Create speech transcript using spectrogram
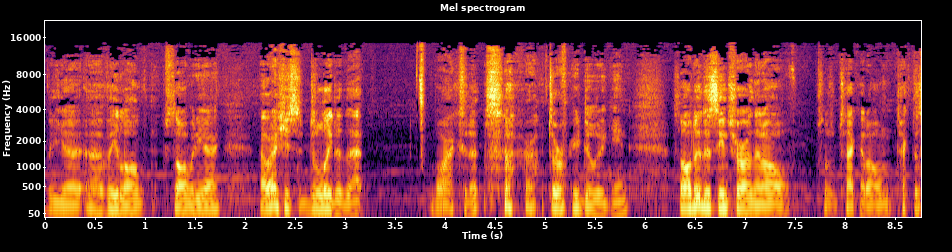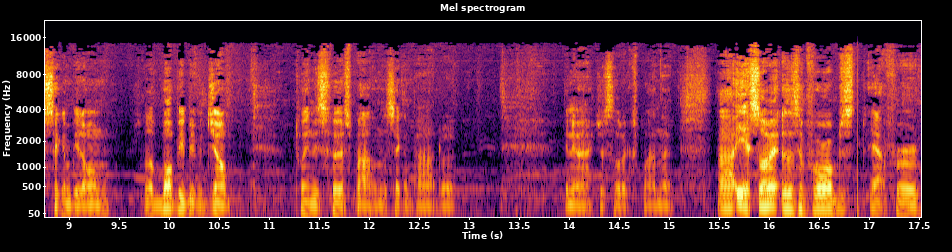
video, uh, vlog style video. I actually deleted that by accident, so I have to redo it again. So I'll do this intro, then I'll sort of tack it on, tack the second bit on. So there might be a bit of a jump between this first part and the second part, but anyway, just thought I'd explain that. Uh, yeah, so as I said before, I'm just out for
